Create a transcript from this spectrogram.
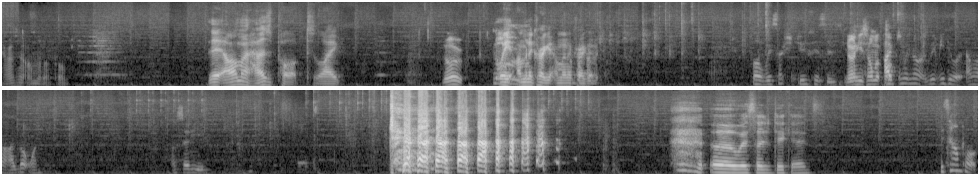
How is that armor not bombed? Their armor has popped. Like, No. no. wait, I'm gonna Craig it. I'm gonna Craig it. Well, we're such doofuses. No, his helmet I, popped. wait, no, let me do it. Emma, I got one. Oh, so do you. oh, we're such dickheads. It's hand pop.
